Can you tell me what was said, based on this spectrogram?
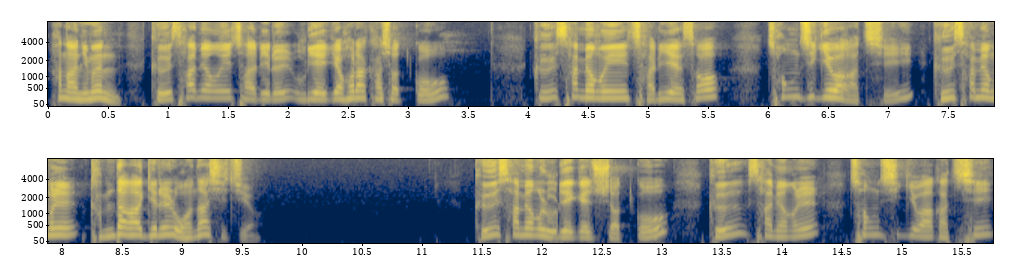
하나님은 그 사명의 자리를 우리에게 허락하셨고 그 사명의 자리에서 청지기와 같이 그 사명을 감당하기를 원하시지요. 그 사명을 우리에게 주셨고 그 사명을 청지기와 같이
